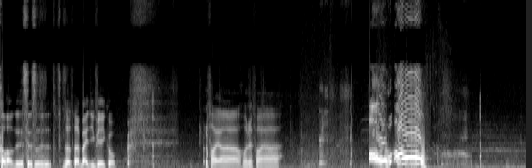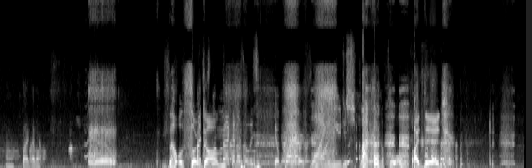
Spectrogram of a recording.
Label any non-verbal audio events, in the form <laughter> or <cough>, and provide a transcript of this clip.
Oh, <laughs> this is, this is such an amazing vehicle. What if I, uh, what if I, uh... Oh, oh! Oh, whatever. <laughs> That was so I just looked back and I saw this your bike go flying and you just splattered on the floor. I did. <laughs>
